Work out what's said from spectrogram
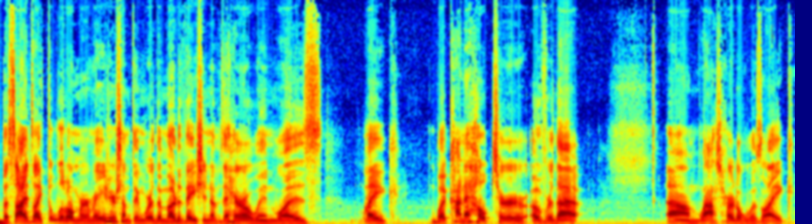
besides like the little mermaid or something where the motivation of the heroine was like what kind of helped her over that um, last hurdle was like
